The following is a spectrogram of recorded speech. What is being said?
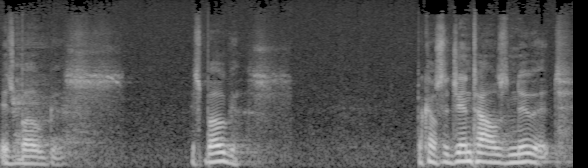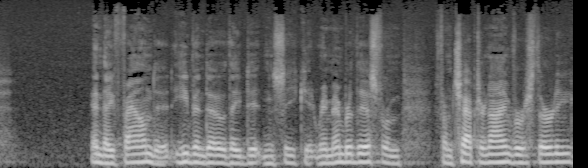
is bogus. It's bogus because the Gentiles knew it and they found it even though they didn't seek it. Remember this from, from chapter 9, verse 30?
